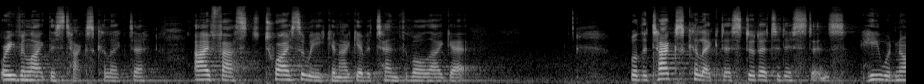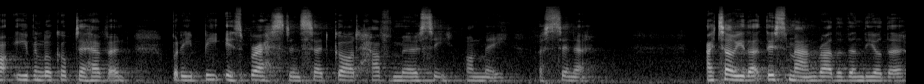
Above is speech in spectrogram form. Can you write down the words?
or even like this tax collector. I fast twice a week and I give a tenth of all I get. But the tax collector stood at a distance. He would not even look up to heaven, but he beat his breast and said, God, have mercy on me, a sinner. I tell you that this man, rather than the other,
